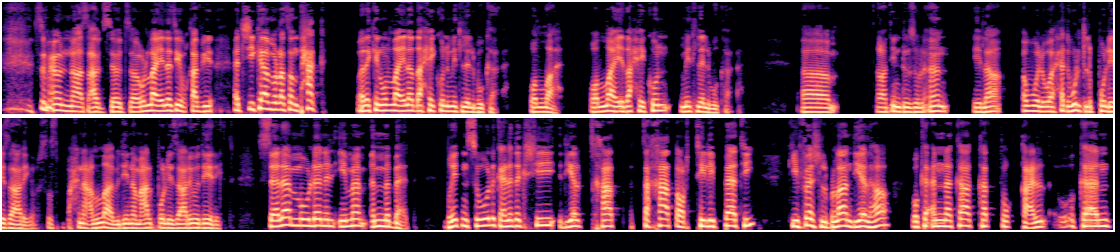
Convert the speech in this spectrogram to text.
سمعوا لنا اصحاب 99 والله إلا تيبقى في هذا الشيء كامل راه تنضحك. ولكن والله إلا ضحك مثل البكاء. والله. والله ضحك مثل البكاء. غادي ندوزو الآن إلى أول واحد ولد البوليزاريو. صبحنا على الله بدينا مع البوليزاريو direct. السلام مولانا الإمام أما بعد. بغيت نسولك على داك الشيء ديال التخاطر ال télépathie كيفاش ال plan ديالها؟ وكأنك كتوقع وكانت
